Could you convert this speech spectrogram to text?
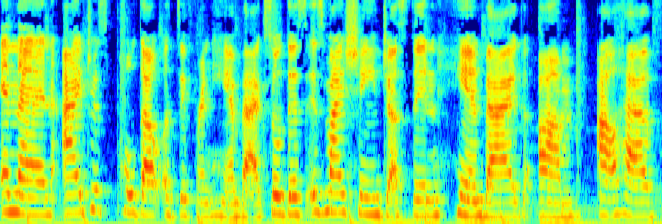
and then I just pulled out a different handbag. So this is my Shane Justin handbag. Um, I'll have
